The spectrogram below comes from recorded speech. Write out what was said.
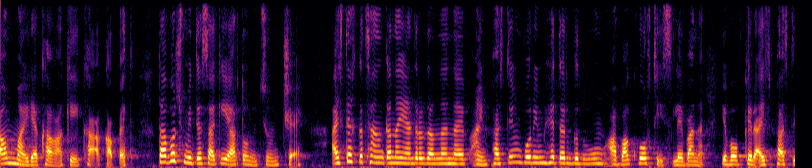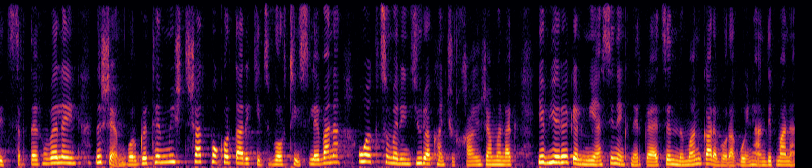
կամ մայրաքաղաքի քաղաքապետ։ Դա ոչ մի տեսակի արտոնություն չէ։ Այստեղ կցանկանայի անդրադառնալ նաև այն փաստին, որ իմ հետ էր գտնվում ավակ որդիս Լևանը, եւ ովքեր այս փաստից սրտեղվել էին, նշեմ, որ գրեթե միշտ շատ փոքր տարիքից որդիս Լևանը ուղեկցում էր ինձ յուրաքանչյուր խաղի ժամանակ, եւ երեք էլ միասին ենք ներկայացել նման կարևորագույն հանդիպմանը։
